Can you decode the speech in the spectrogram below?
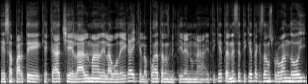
esa parte que cache el alma de la bodega y que lo pueda transmitir en una etiqueta. En esta etiqueta que estamos probando hoy,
